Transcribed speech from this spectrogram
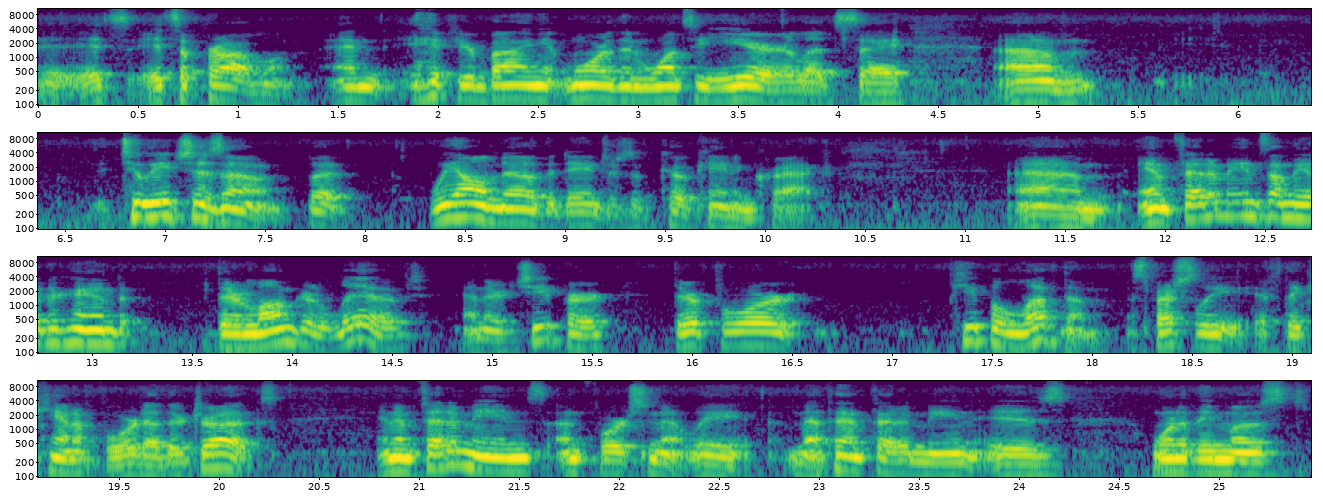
it's it's a problem. And if you're buying it more than once a year, let's say, um, to each his own. But we all know the dangers of cocaine and crack. Um, amphetamines, on the other hand, they're longer lived and they're cheaper. Therefore, people love them, especially if they can't afford other drugs. And amphetamines, unfortunately, methamphetamine is one of the most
